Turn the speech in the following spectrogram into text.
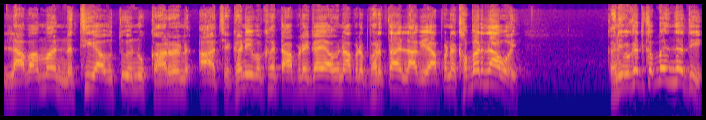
લાવવામાં નથી આવતું એનું કારણ આ છે. ઘણી વખત આપણે ગયા હોય આપણે ભરતા લાવીએ, આપણને ખબર ના હોય. ઘણી વખત ખબર જ નથી.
